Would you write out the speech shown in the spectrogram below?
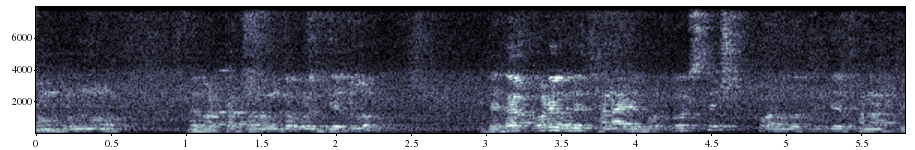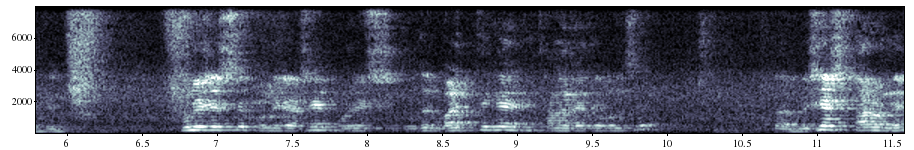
সম্পূর্ণ ব্যাপারটা তদন্ত করে দেখল। দেখার পরে উনি থানায় রিপোর্ট করছে। পরবর্তীতে থানার থেকে পুলিশ এসছে পুলিশ আসে পুলিশ ওদের বাড়ির থেকে থানা যেতে বলছে। তা বিশেষ কারণে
